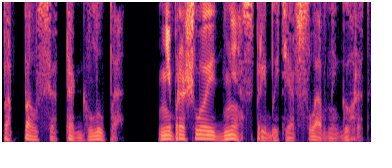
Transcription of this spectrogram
Попался так глупо. Не прошло и дня с прибытия в славный город.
